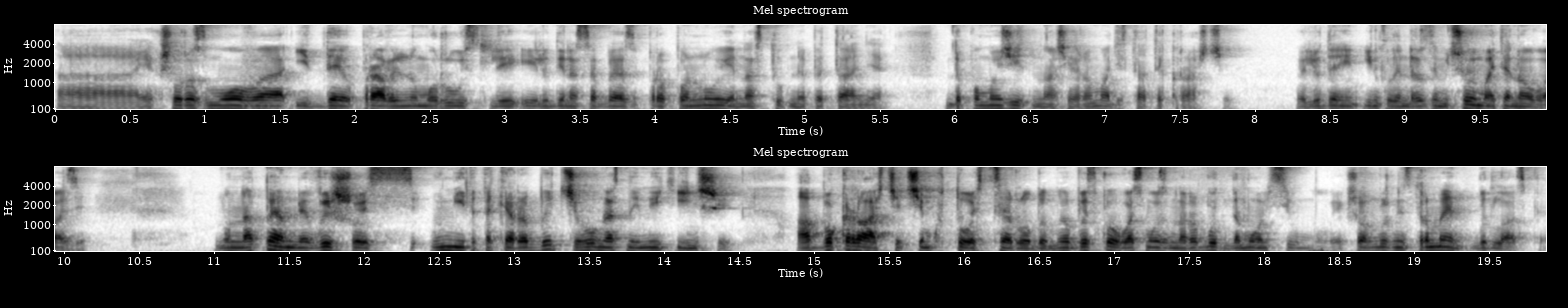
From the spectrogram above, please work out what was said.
А, якщо розмова йде в правильному руслі і людина себе пропонує, наступне питання: допоможіть нашій громаді стати краще. Люди інколи не розуміють, що ви маєте на увазі. Ну, напевне, ви щось вмієте таке робити, чого в нас не вміють інші. Або краще, чим хтось це робить. Ми обов'язково вас можемо на роботу, дамо вам всі умови. Якщо вам нужен інструмент, будь ласка.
